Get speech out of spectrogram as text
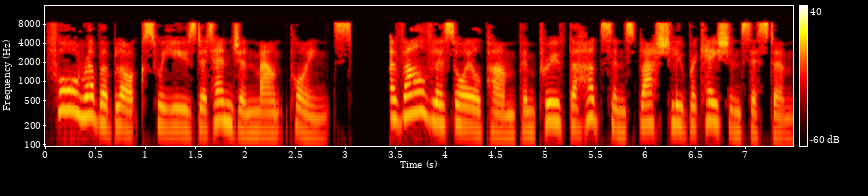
Four rubber blocks were used at engine mount points. A valveless oil pump improved the Hudson splash lubrication system.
